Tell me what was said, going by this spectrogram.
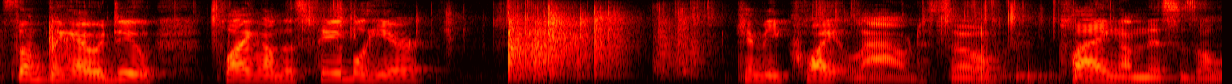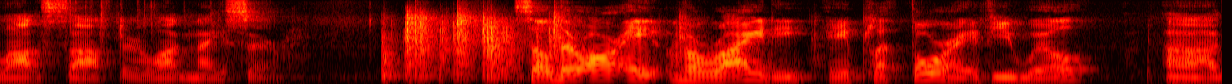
something I would do. Playing on this table here, can be quite loud. So playing on this is a lot softer, a lot nicer. So there are a variety, a plethora, if you will, uh,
